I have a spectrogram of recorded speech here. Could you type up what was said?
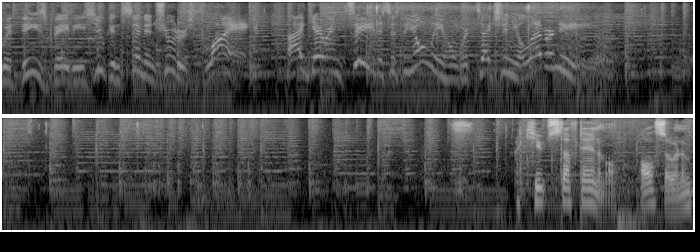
With these babies, you can send intruders flying. I guarantee this is the only home protection you'll ever need. Cute stuffed animal, also an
